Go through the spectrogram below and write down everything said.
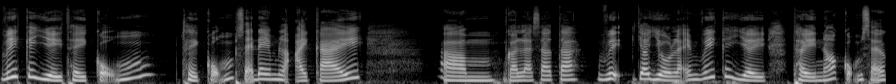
viết cái gì thì cũng thì cũng sẽ đem lại cái um, gọi là sao ta? Vi- cho dù là em viết cái gì thì nó cũng sẽ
